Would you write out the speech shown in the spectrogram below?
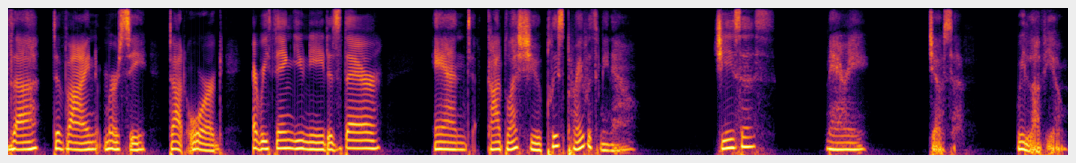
thedivinemercy.org. Everything you need is there. And God bless you. Please pray with me now. Jesus, Mary, Joseph. We love you.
